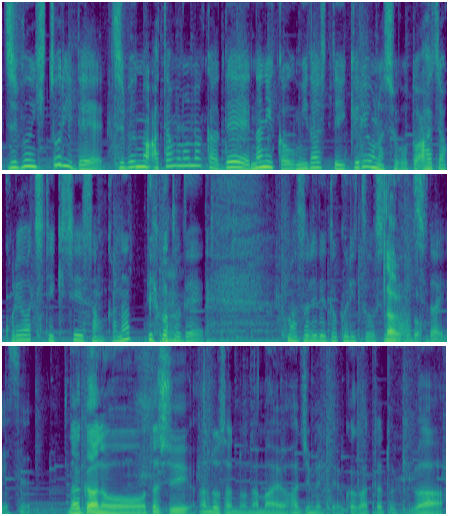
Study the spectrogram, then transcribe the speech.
自分一人で自分の頭の中で何かを生み出していけるような仕事あじゃあこれは知的生産かなっていうことで、まあ、それで独立をした次第です。なんかあの私安藤さんの名前を初めて伺った時は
